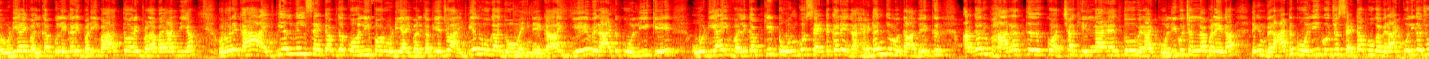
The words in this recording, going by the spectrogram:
ओडीआई वर्ल्ड कप को लेकर एक बड़ी बात और एक बड़ा बयान दिया। उन्होंने कहा IPL will set up the Kohli for ODI World Cup. ये जो आईपीएल होगा दो महीने का, ये विराट कोहली के ओडीआई वर्ल्ड कप की टोन को सेट करेगा। हेडन के मुताबिक अगर भारत को अच्छा खेलना है तो विराट कोहली को चलना पड़ेगा। लेकिन विराट कोहली को जो सेटअप होगा विराट कोहली का जो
